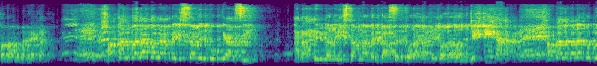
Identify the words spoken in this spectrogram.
বড় কথা বলেন না কেন? সকালবেলা বলে আমরা ইসলামের পক্ষে আছি, আর রাতের বেলা ইসলাম নামের গাছের গোড়া কাটে, কথা বলে ঠিক কি না? সকালবেলা বলব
